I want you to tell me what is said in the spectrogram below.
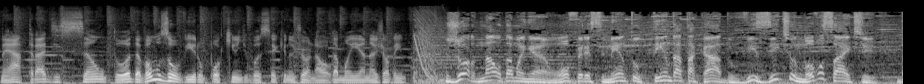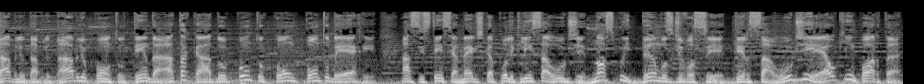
né? A tradição toda. Vamos ouvir um pouquinho de você aqui no Jornal da Manhã na Jovem Pan. Jornal da Manhã, um oferecimento Tenda Atacado. Visite o novo site www.tendaatacado.com.br. Assistência médica Policlin Saúde. Nós cuidamos de você. Ter saúde é o que importa.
